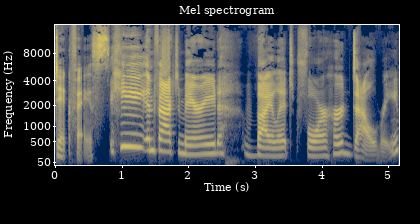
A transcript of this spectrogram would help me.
dick face. He, in fact, married Violet for her dowry.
